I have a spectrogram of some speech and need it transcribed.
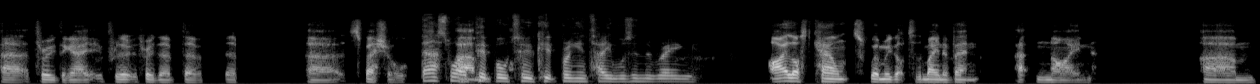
uh, through the game through, through the the, the uh, special. That's why Um, Pitbull 2 kept bringing tables in the ring. I lost count when we got to the main event at nine. Um,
